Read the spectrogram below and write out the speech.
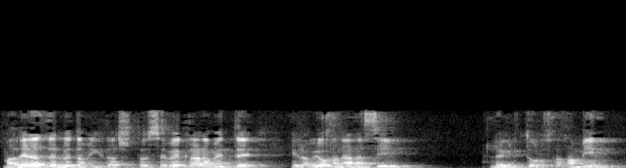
maderas del Betamigdash. Entonces se ve claramente, y Rabbi Hanan así le gritó, los Jajamim,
